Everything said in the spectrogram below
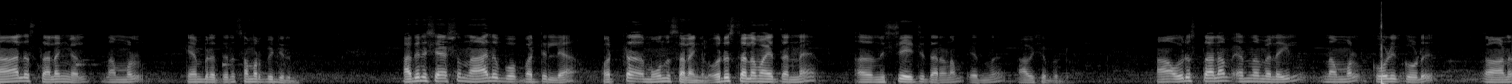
നാല് സ്ഥലങ്ങൾ നമ്മൾ കേന്ദ്രത്തിന് സമർപ്പിച്ചിരുന്നു. അതിനുശേഷം നാല് പറ്റില്ല ഒറ്റ മൂന്ന് സ്ഥലങ്ങൾ. ഒരു സ്ഥലമായി തന്നെ നിശ്ചയിച്ച് തരണം എന്ന് ആവശ്യപ്പെട്ടു. ആ ഒരു സ്ഥലം എന്ന നിലയിൽ നമ്മൾ കോഴിക്കോട് ആണ്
